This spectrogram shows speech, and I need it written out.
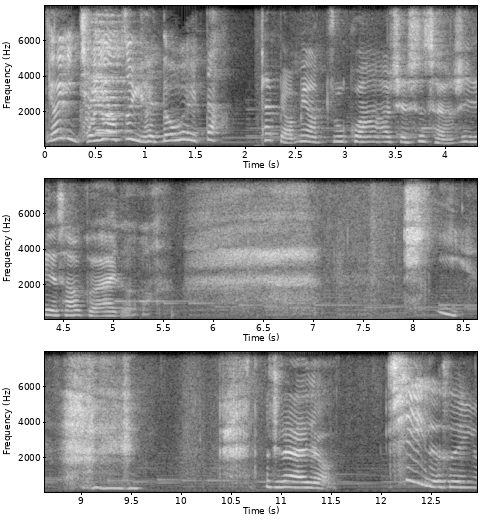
有以前幼稚园的味道。它表面有珠光，而且是彩虹系列，超可爱的。气，而且还有气的声音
